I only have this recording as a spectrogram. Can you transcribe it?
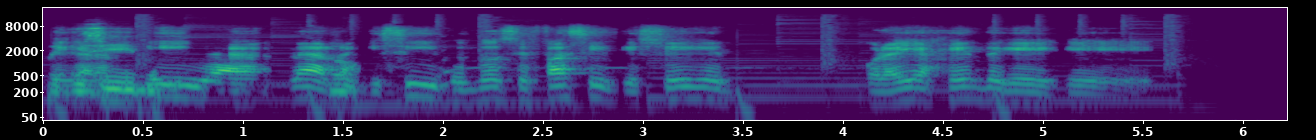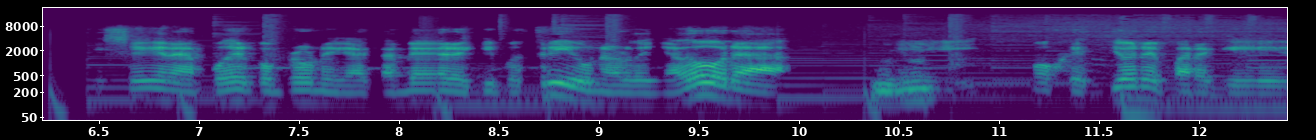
de garantía, claro, requisitos. Entonces es fácil que lleguen por ahí a gente que, que, lleguen a poder comprar una, a cambiar el equipo de frío, una ordeñadora, o gestiones para que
